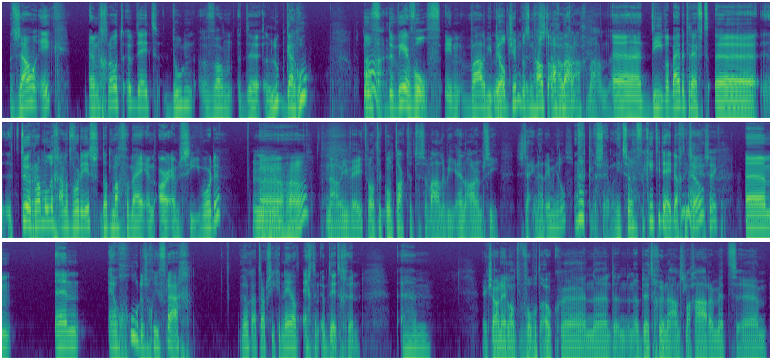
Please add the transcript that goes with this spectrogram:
zou ik een grote update doen van de Loup Garou. Of Ah. de Weerwolf in Walibi Ja, Belgium. Dat is een houten achtbaan. achtbaan. eh. eh, die wat mij betreft eh, te rammelig aan het worden is. Dat mag voor mij een RMC worden. Mhm. Uh-huh. Nou, wie weet. Want de contacten tussen Walibi en RMC zijn er inmiddels. Dat is helemaal niet zo'n verkeerd idee, dacht ik zo. zeker. Ehm, en, en goed, dat is een goede vraag. Welke attractie ik in Nederland echt een update gun? Ehm, Ik zou in Nederland bijvoorbeeld ook eh, een, eh, een update gunnen aan Slagharen met ehm,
